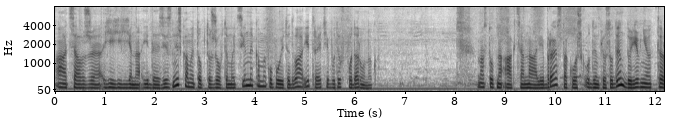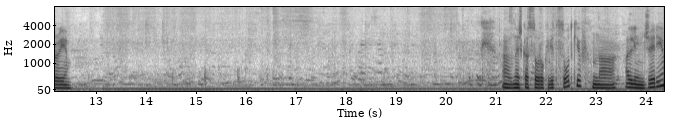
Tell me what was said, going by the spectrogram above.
А ця вже гігієна йде зі знижками, тобто з жовтими цінниками. Купуєте два і третій буде в подарунок. Наступна акція на Alibres, також 1 плюс 1 дорівнює 3. Знижка 40% на лінджері.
